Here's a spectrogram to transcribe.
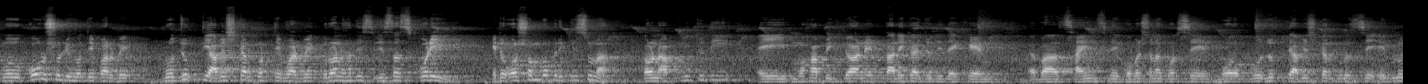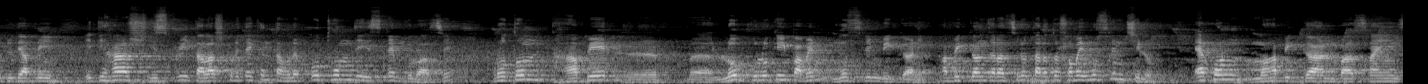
প্রকৌশলী হতে পারবে প্রযুক্তি আবিষ্কার করতে পারবে, কোরআন, হাদিস রিসার্চ করেই। এটা অসম্ভবের কিছু না। কারণ আপনি যদি এই মহাবিজ্ঞানের তালিকায় যদি দেখেন বা সায়েন্স নিয়ে গবেষণা করছে, বড় প্রযুক্তি আবিষ্কার করেছে, এগুলো যদি আপনি ইতিহাস হিস্ট্রি তালাশ করে দেখেন, তাহলে প্রথম যে স্টেপগুলো আছে প্রথম ধাপের লোকগুলোকেই পাবেন মুসলিম বিজ্ঞানী। মহাবিজ্ঞান যারা ছিল, তারা তো সবাই মুসলিম ছিল। এখন মহাবিজ্ঞান বা সায়েন্স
